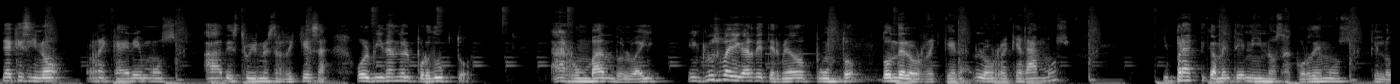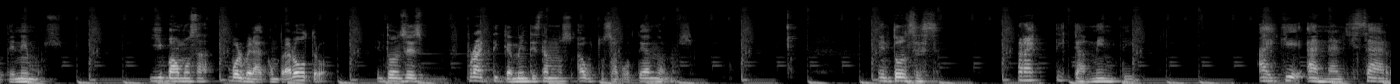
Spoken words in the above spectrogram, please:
Ya que si no, recaeremos a destruir nuestra riqueza, olvidando el producto, arrumbándolo ahí. Incluso va a llegar determinado punto donde lo, lo requeramos y prácticamente ni nos acordemos que lo tenemos. Y vamos a volver a comprar otro. Entonces prácticamente estamos autosaboteándonos. Entonces, prácticamente hay que analizar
